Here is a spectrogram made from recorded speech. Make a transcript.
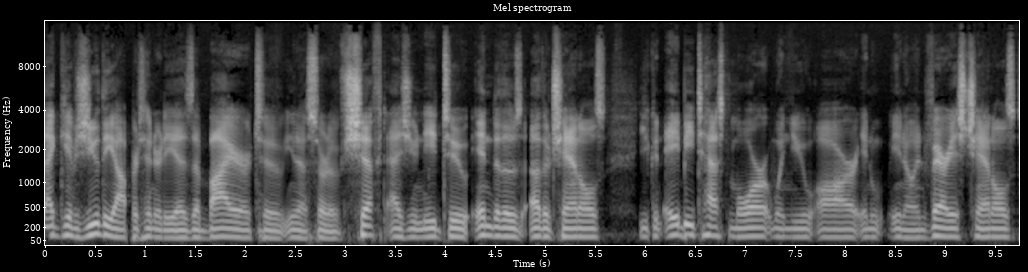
that gives you the opportunity as a buyer to you know sort of shift as you need to into those other channels. You can a b test more when you are in you know in various channels.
